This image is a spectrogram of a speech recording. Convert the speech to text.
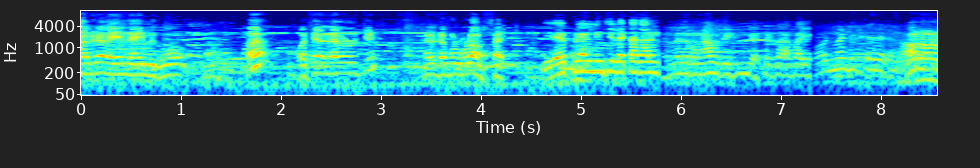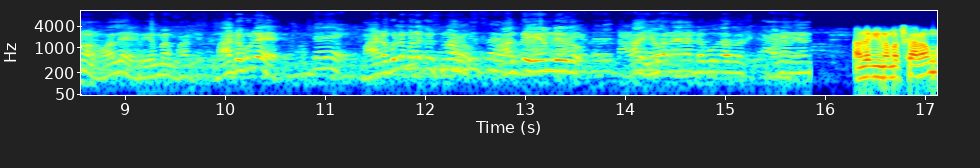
నాలుగు వేలు అయింది మీకు. వచ్చే నెల నుంచి డబ్బులు కూడా వస్తాయి. ఏప్రిల్ నుంచి దాకా? అవునవును వాళ్ళే మా- డబ్బులే. మా డబ్బులే మనకు ఇస్తున్నారు. అంతే ఏం లేదు. ఎవరినైనా డబ్బు కాదు. అందరికీ నమస్కారం.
